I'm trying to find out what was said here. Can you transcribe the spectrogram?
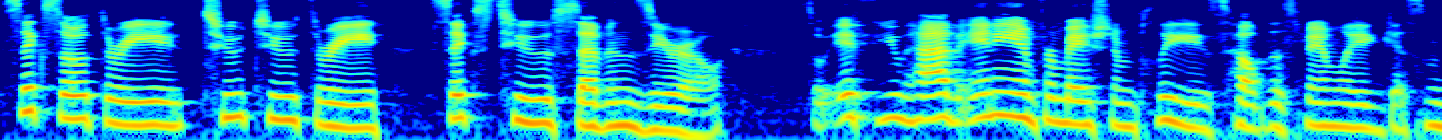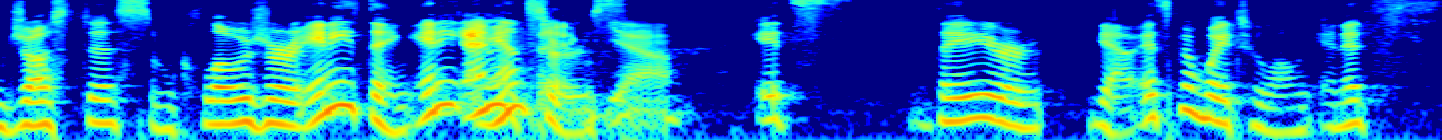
603 223 6270. So if you have any information, please help this family get some justice, some closure, anything, any Anything. answers. Yeah. It's, they are, yeah, it's been way too long, and it's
